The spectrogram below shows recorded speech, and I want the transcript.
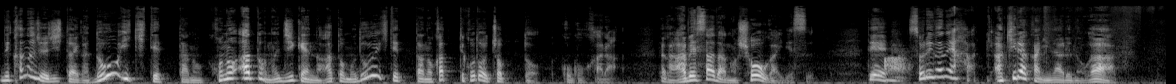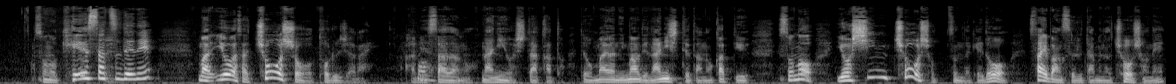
で、彼女自体がどう生きてったの？この後の事件の後もどう生きてったのかってことをちょっと、ここから。だから安倍貞の生涯です。で、それがね、は明らかになるのが、その警察でね、まあ、要はさ、調書を取るじゃない。安倍貞の何をしたかと。で、お前は今まで何してたのかっていう、その予診調書っつうんだけど、裁判するための調書ね。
